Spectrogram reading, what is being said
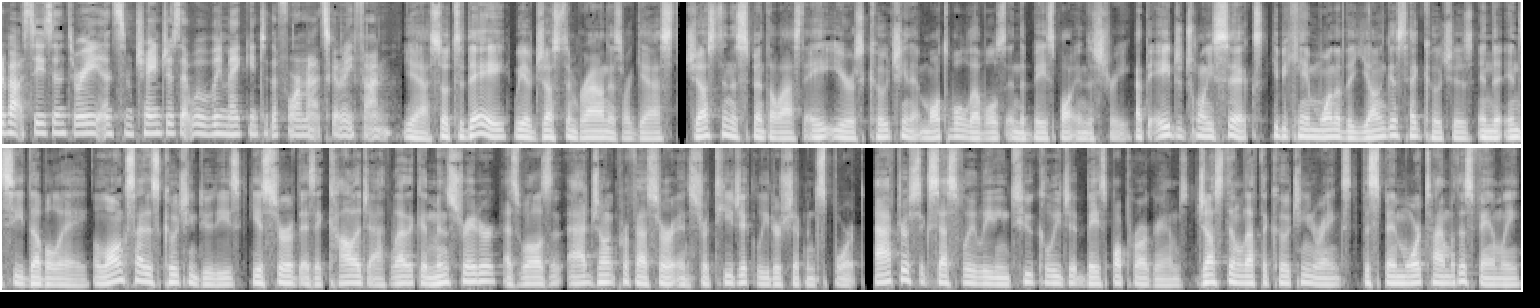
about season three and some changes that we'll be making to the format. It's going to be fun. Yeah. So today we have Justin Brown as our guest. Justin has spent the last eight years coaching at multiple levels in the baseball industry. At the age of 26, he became one of the youngest head coaches in the NCAA. Alongside his coaching duties, he has served as a college athletic administrator as well as an adjunct professor in strategic leadership in sport. After successfully leading two collegiate baseball programs, Justin left the coaching ranks to spend more time time with his family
